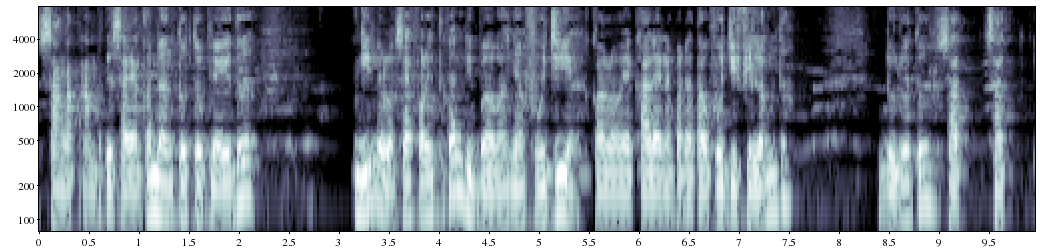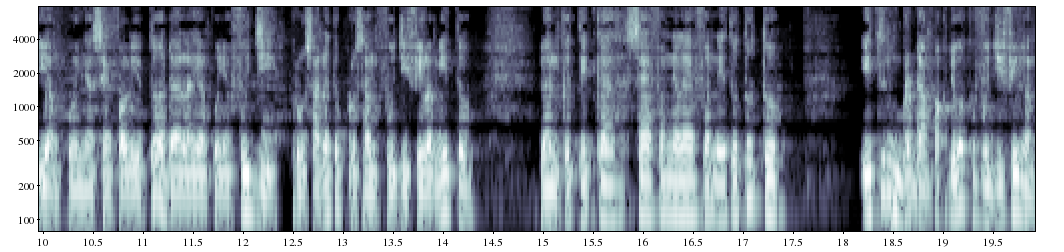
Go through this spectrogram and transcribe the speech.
sangat amat disayangkan dan tutupnya itu gini loh Sevel itu kan di bawahnya Fuji ya kalau ya kalian yang pada tahu Fuji film tuh dulu tuh saat saat yang punya Sevel itu adalah yang punya Fuji perusahaan itu perusahaan Fuji film itu dan ketika Seven Eleven itu tutup itu berdampak juga ke Fuji film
